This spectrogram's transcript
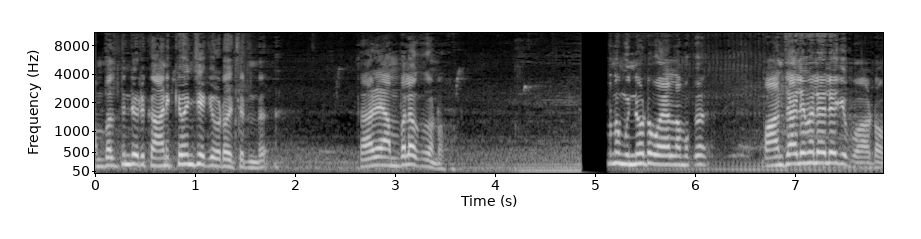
അമ്പലത്തിന്റെ ഒരു കാണിക്കവഞ്ചിയൊക്കെ ഇവിടെ വെച്ചിട്ടുണ്ട്. താഴെ അമ്പലമൊക്കെ കണ്ടോ? ഇവിടുന്ന് മുന്നോട്ട് പോയാൽ നമുക്ക് പാഞ്ചാലിമലയിലേക്ക് പോകാം കേട്ടോ.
